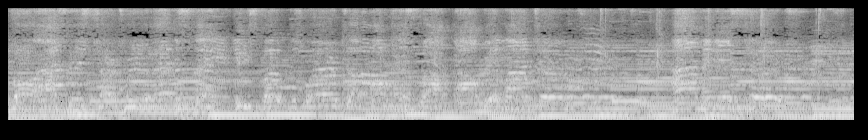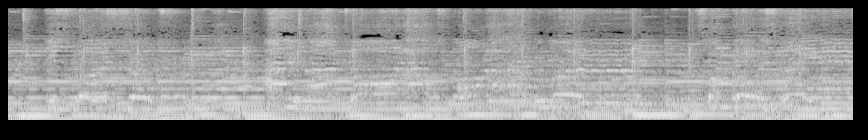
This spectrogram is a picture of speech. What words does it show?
for us, this church, we will never stay. He spoke his words up on this rock. I'll build my church. I'm in his church. This glorious church. I am not torn. I was born. I have to work. Some go this.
